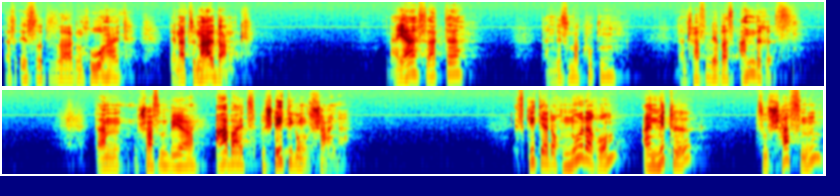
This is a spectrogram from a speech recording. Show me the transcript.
Das ist sozusagen Hoheit der Nationalbank. Naja, sagt er, dann müssen wir gucken, dann schaffen wir was anderes. Dann schaffen wir Arbeitsbestätigungsscheine. Es geht ja doch nur darum, ein Mittel zu schaffen,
